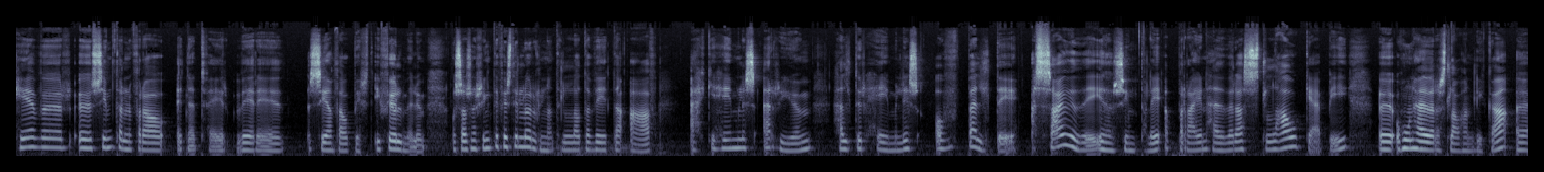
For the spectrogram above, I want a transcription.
hefur uh, símtalunum frá 1.2 verið síðan þá byrt í fjölmiðlum. Og sá sem ringdi fyrst í laurugluna til að láta vita af ekki heimilis erjum heldur heimilis ofbeldi. Að sagði í þessu símtali að Brian hefði verið að slá Gabi uh, og hún hefði verið að slá hann líka. Uh,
